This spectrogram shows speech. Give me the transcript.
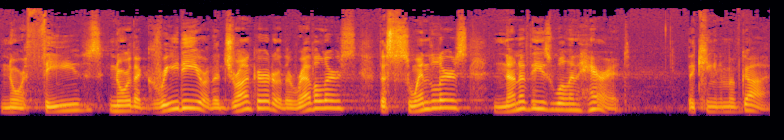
nor thieves, nor the greedy or the drunkard or the revelers, the swindlers, none of these will inherit the kingdom of God.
